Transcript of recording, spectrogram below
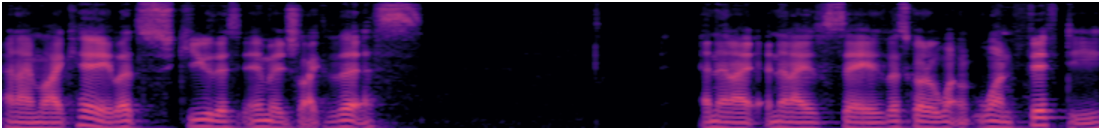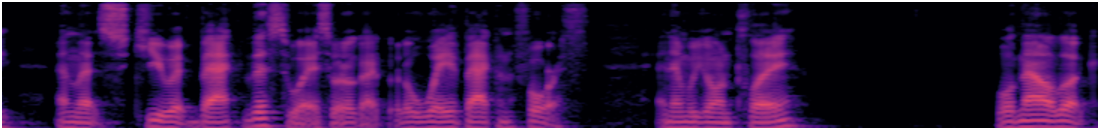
and I'm like, hey, let's skew this image like this. And then I and then I say, let's go to 150 and let's skew it back this way. So it'll, it'll wave back and forth. And then we go and play. Well, now look,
